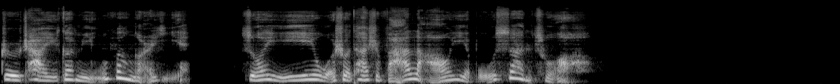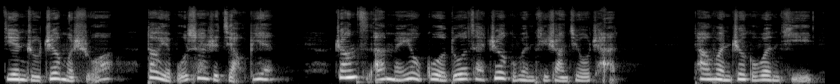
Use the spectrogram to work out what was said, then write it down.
只差一个名分而已。”所以我说他是法老也不算错。店主这么说，倒也不算是狡辩。张子安没有过多在这个问题上纠缠，他问这个问题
